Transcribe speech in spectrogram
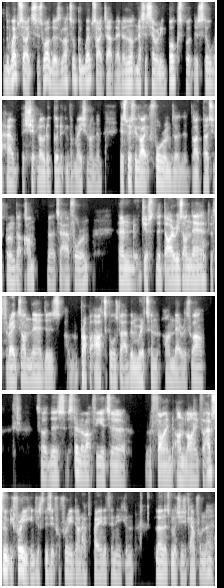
the websites as well. There's lots of good websites out there. They're not necessarily books, but they still have a shitload of good information on them, especially like forums like, like perseusforum.com. That's our forum. And just the diaries on there, the threads on there. There's um, proper articles that have been written on there as well. So there's still a lot for you to find online for absolutely free. You can just visit for free. You don't have to pay anything. You can learn as much as you can from there.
